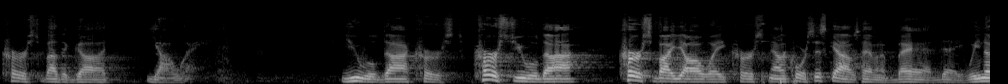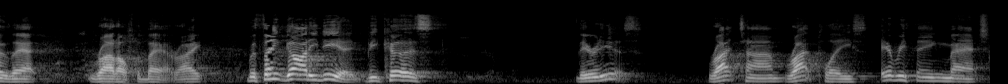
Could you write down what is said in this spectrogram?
cursed by the God Yahweh. You will die cursed. Cursed, you will die. Cursed by Yahweh. Cursed." Now, of course, this guy was having a bad day. We know that right off the bat, right? But thank God he did because there it is. Right time, right place, everything matched.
